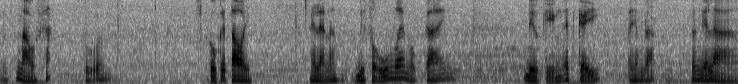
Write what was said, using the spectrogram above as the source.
cái màu sắc của của cái tôi. Hay là nó bị phủ với một cái điều kiện ích kỷ ở trong đó. Có nghĩa là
